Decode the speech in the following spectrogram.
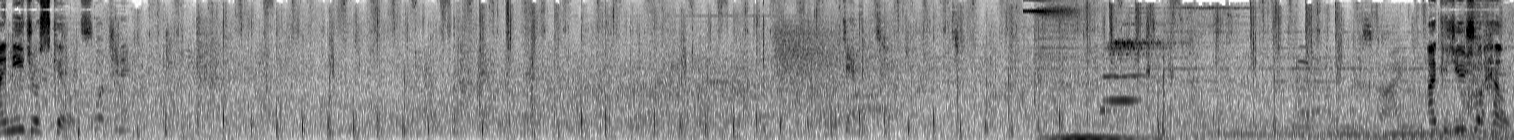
I need your skills. Watching it. I could use your help.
